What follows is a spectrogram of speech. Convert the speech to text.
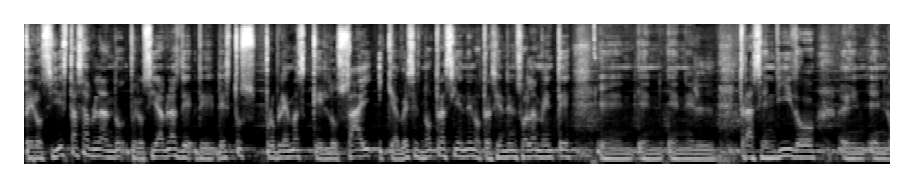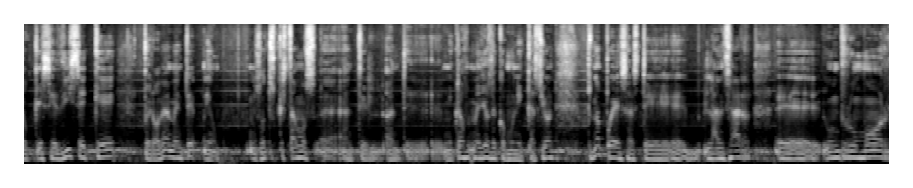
pero sí estás hablando, pero sí hablas de, de, estos problemas que los hay y que a veces no trascienden o trascienden solamente en, en, en el trascendido, en, en, lo que se dice que, pero obviamente, digo, nosotros que estamos ante, ante medios de comunicación, pues no puedes este, lanzar eh, un rumor,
